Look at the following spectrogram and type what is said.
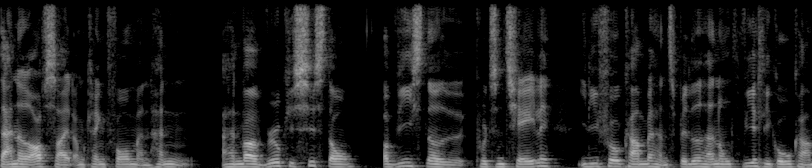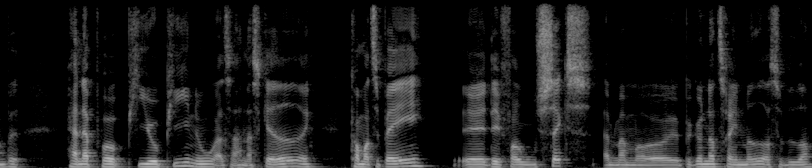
der er noget upside omkring Foreman. Han, han var rookie sidste år, og viste noget potentiale i de få kampe, han spillede. Han havde nogle virkelig gode kampe. Han er på POP nu, altså han er skadet, ikke? Kommer tilbage, øh, det er fra uge 6, at man må øh, begynde at træne med, og så videre.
